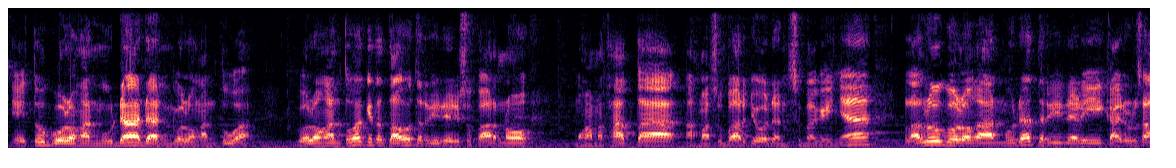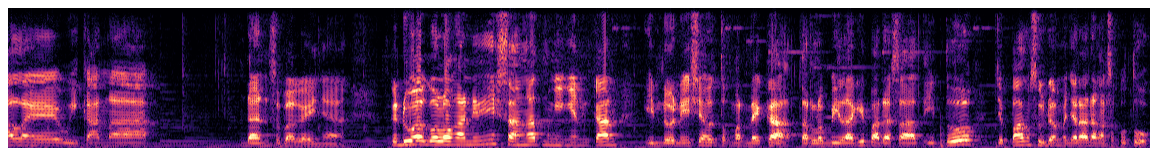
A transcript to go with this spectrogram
yaitu golongan muda dan golongan tua. Golongan tua kita tahu terdiri dari Soekarno, Muhammad Hatta, Ahmad Subarjo, dan sebagainya. Lalu golongan muda terdiri dari Khairul Saleh, Wikana, dan sebagainya. Kedua golongan ini sangat menginginkan Indonesia untuk merdeka. Terlebih lagi pada saat itu Jepang sudah menyerah dengan sekutu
